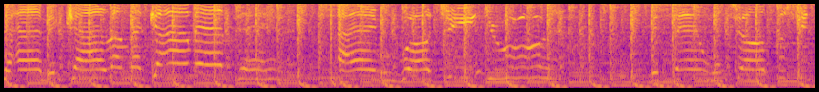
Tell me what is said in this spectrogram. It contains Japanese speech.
鍋から眺めて I'm watching you 目線はちょっと下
